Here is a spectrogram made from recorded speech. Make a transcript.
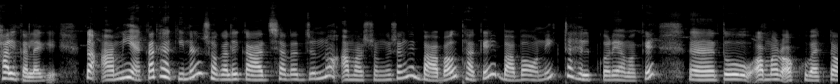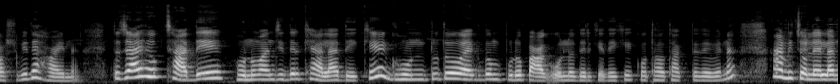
হালকা লাগে। তো আমি একা থাকি না, সকালে কাজ সারার জন্য আমার সঙ্গে সঙ্গে বাবাও থাকে। বাবা অনেকটা হেল্প করে আমাকে তো আমার খুব একটা অসুবিধা হয় না। তো যাই হোক, ছাদে হনুমানজিদের খেলা দেখে ঘন্টু তো একদম পুরো পাগল ওদেরকে দেখে কোথাও থাকতে দেবে না। আমি চলে এলাম,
